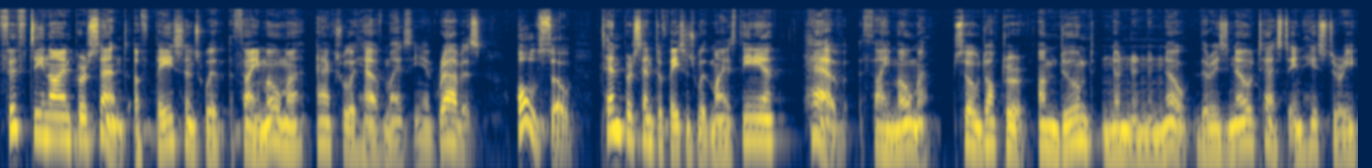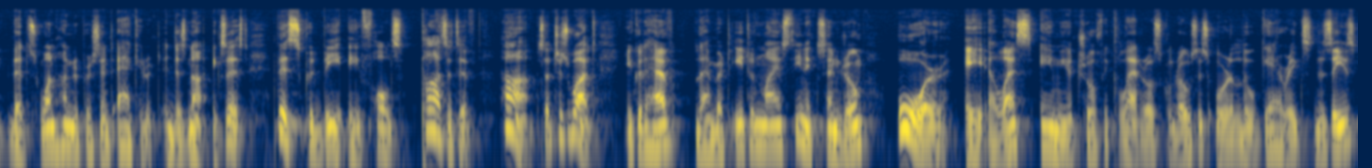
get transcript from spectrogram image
59% of patients with thymoma actually have myasthenia gravis. Also, 10% of patients with myasthenia have thymoma. So, doctor, I'm doomed? No, no, no, no. There is no test in history that's 100% accurate. It does not exist. This could be a false positive. Huh, such as what? You could have Lambert-Eaton myasthenic syndrome or ALS, amyotrophic lateral sclerosis, or Lou Gehrig's disease.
